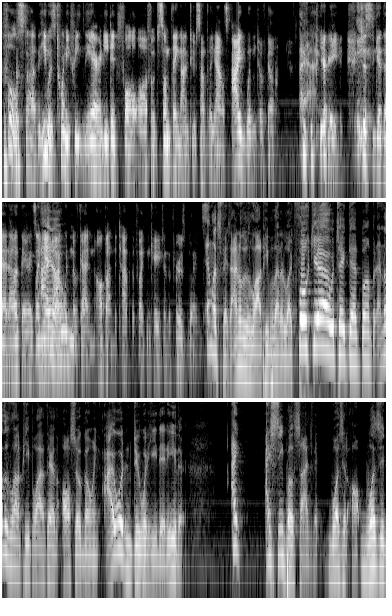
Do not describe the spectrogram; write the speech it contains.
Full stop. He was 20 feet in the air and he did fall off of something onto something else. I wouldn't have done. period. Just to get that out there. It's like, yeah, I, no, I wouldn't have gotten up on the top of the fucking cage in the first place. And let's face it, I know there's a lot of people that are like, fuck yeah, I would take that bump. And I know there's a lot of people out there that also going, I wouldn't do what he did either. I I see both sides of it. Was it was it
